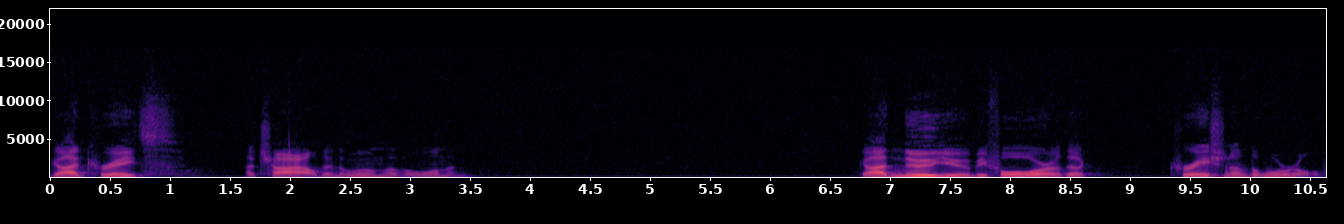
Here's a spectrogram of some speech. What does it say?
God creates a child in the womb of a woman. God knew you before the creation of the world.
